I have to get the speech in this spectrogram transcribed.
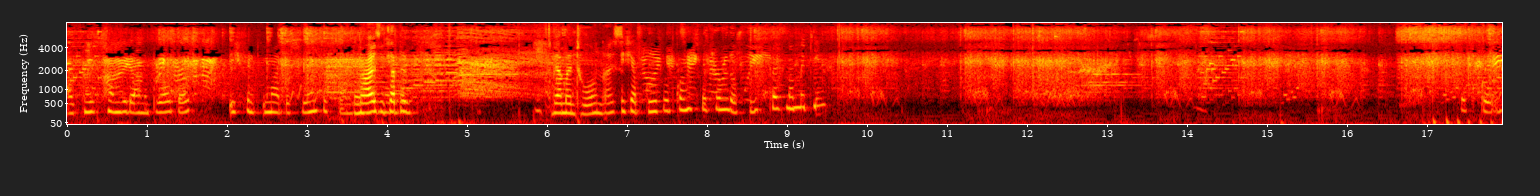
Als nächstes haben wir da eine Brawl. Ich finde immer, das lohnt sich dann. da- Nice, ich hab den. Wer mein Tor? Nice. Ich habe Griff übrigens gefunden, das spiele ich gleich mal mit ihm. Easy,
